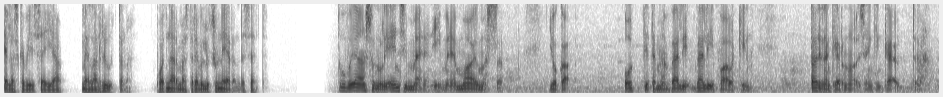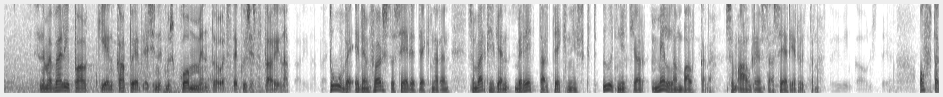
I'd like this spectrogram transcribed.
eller ska vi säga mellan rutorna, på ett närmast revolutionerande sätt. Tove Jansson oli ensimmäinen ihminen maailmassa, joka otti tämän väli, välipalkin – tarinankerronnalliseenkin käyttöön. Nämä välipalkkien kapeat esineet myös kommentoivat sitä kyseistä tarinaa. Tove är den första serietecknaren som verkligen berättar tekniskt, utnyttjar mellanbalkarna som avgränsar serierutorna. Ofta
